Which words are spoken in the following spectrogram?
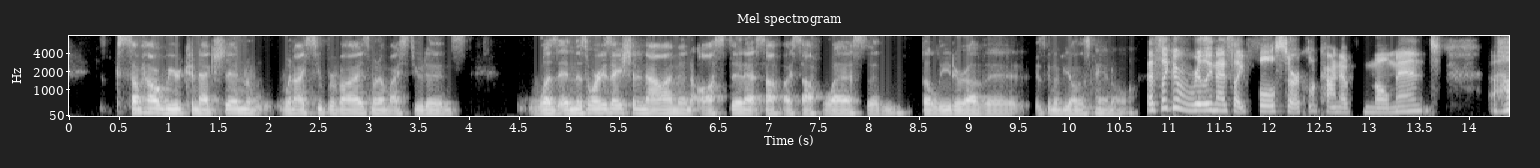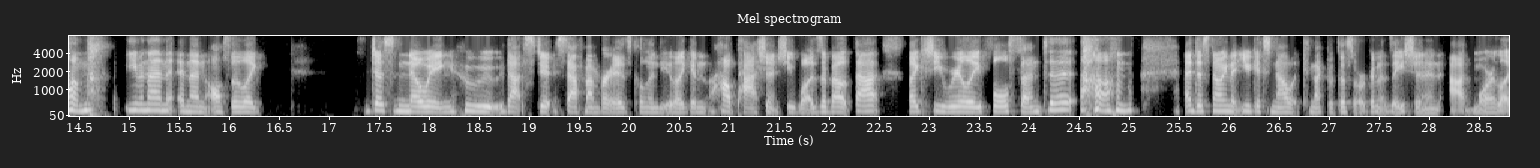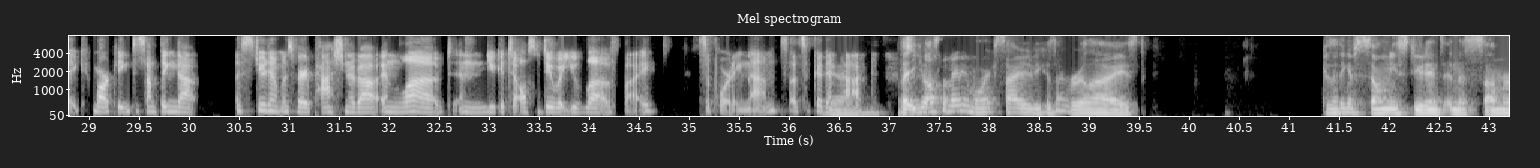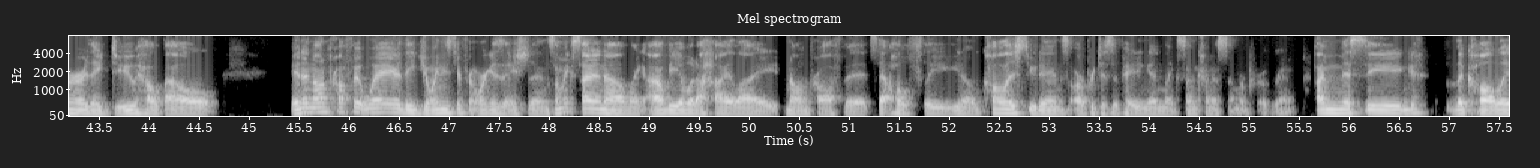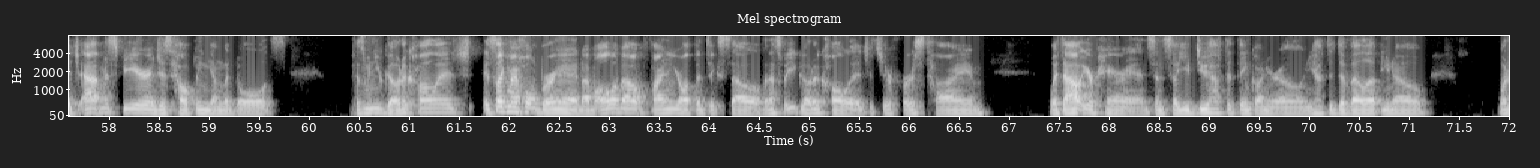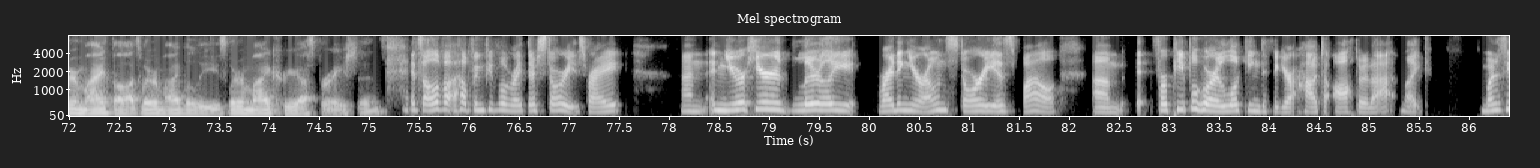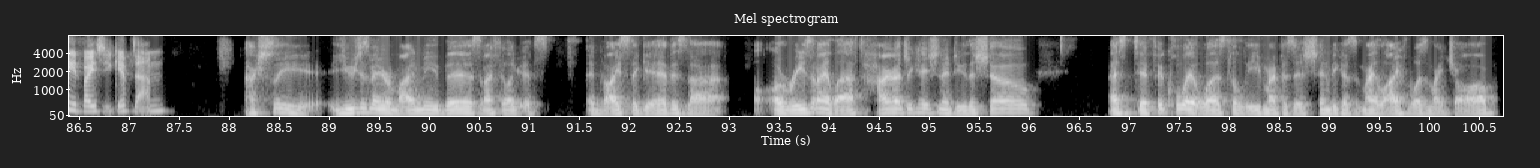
somehow a weird connection. When I supervise one of my students was in this organization, and now I'm in Austin at South by Southwest, and the leader of it is going to be on this panel. That's like a really nice, like full circle kind of moment. Um, even then, and then also like just knowing who that stu- staff member is, Kalindi, like and how passionate she was about that. Like she really full sent it. Um, and just knowing that you get to now like connect with this organization and add more like marketing to something that a student was very passionate about and loved, and you get to also do what you love by supporting them. So that's a good Yeah. impact. But you also made me more excited because I realized because I think of so many students in the summer, they do help out in a nonprofit way or they join these different organizations. I'm excited now. I'm like, I'll be able to highlight nonprofits that hopefully, you know, college students are participating in like some kind of summer program. I'm missing the college atmosphere and just helping young adults. Because when you go to college, it's like my whole brand. I'm all about finding your authentic self. And that's what you go to college. It's your first time without your parents. And so you do have to think on your own. You have to develop, you know, what are my thoughts? What are my beliefs? What are my career aspirations? it's all about helping people write their stories right and and you're here literally writing your own story as well um for people who are looking to figure out how to author that like what is the advice you give them Actually, you just may remind me this, and I feel like it's advice to give is that a- reason I left higher education to do the show, as difficult it was to leave my position because my life was my job.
